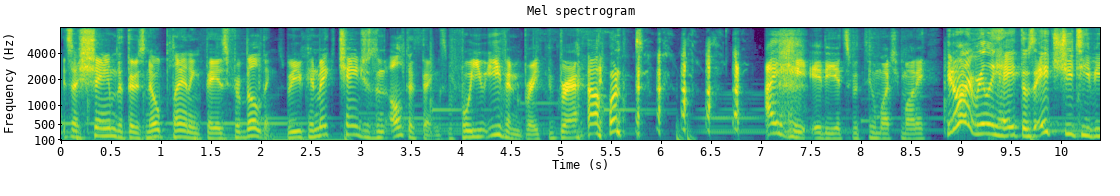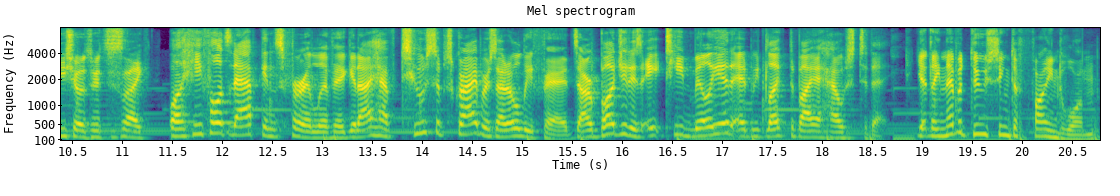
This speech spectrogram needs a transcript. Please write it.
It's a shame that there's no planning phase for buildings where you can make changes and alter things before you even break the ground. I hate idiots with too much money. You know what I really hate? Those HGTV shows where it's just like, well, he folds napkins for a living, and I have two subscribers on OnlyFans. Our budget is 18 million, and we'd like to buy a house today. Yet they never do seem to find one.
